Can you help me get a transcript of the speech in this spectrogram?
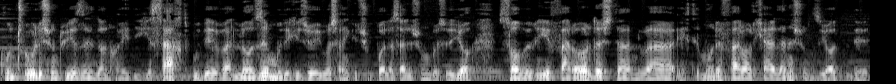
کنترلشون توی زندانهای دیگه سخت بوده و لازم بوده که جایی باشن که چوب بالا سرشون باشه. یا سابقه فرار داشتن و احتمال فرار کردنشون زیاد بوده.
